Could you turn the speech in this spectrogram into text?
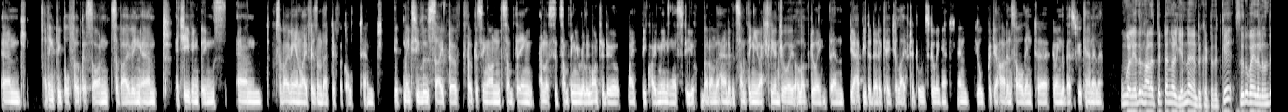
And I think people focus on surviving and achieving things, and surviving in life isn't that difficult. And it makes you lose sight of focusing on something, unless it's something you really want to do, might be quite meaningless to you. But on the hand, if it's something you actually enjoy or love doing, then you're happy to dedicate your life towards doing it, and you'll put your heart and soul into doing the best you can in it. உங்கள் எதிர்கால திட்டங்கள் என்ன என்று கேட்டதற்கு சிறு வயதிலிருந்து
